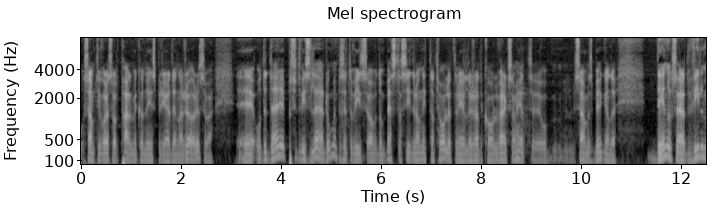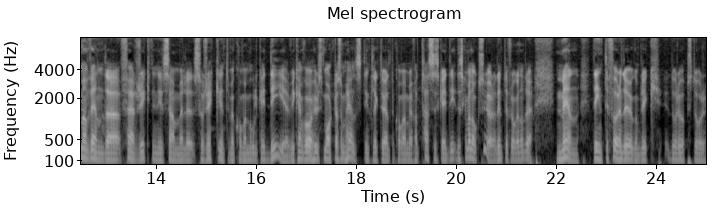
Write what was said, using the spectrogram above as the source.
och samtidigt var det så att Palme kunde inspirera denna rörelse. Eh, och det där är på sätt och vis lärdomen på sätt och vis av de bästa sidorna av 1900-talet när det gäller radikal verksamhet eh, och mm, samhällsbyggande. Det är nog så här att vill man vända färdriktningen i ett samhälle så räcker det inte med att komma med olika idéer. Vi kan vara hur smarta som helst intellektuellt och komma med fantastiska idéer. Det ska man också göra, det är inte frågan om det. Men det är inte förrän det ögonblick då det uppstår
